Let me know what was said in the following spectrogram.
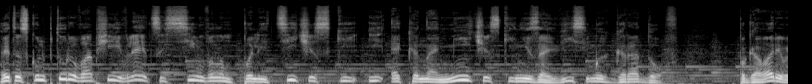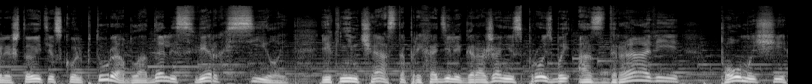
Эта скульптура вообще является символом политически и экономически независимых городов – Поговаривали, что эти скульптуры обладали сверхсилой, и к ним часто приходили горожане с просьбой о здравии, помощи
